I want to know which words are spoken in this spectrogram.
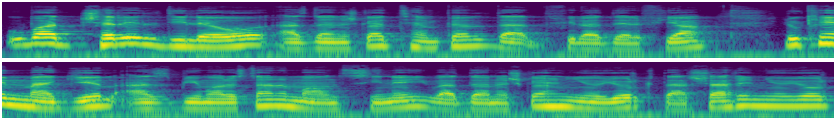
او با چریل دیلئو از دانشگاه تمپل در فیلادلفیا لوکین مگیل از بیمارستان ماونت سینی و دانشگاه نیویورک در شهر نیویورک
